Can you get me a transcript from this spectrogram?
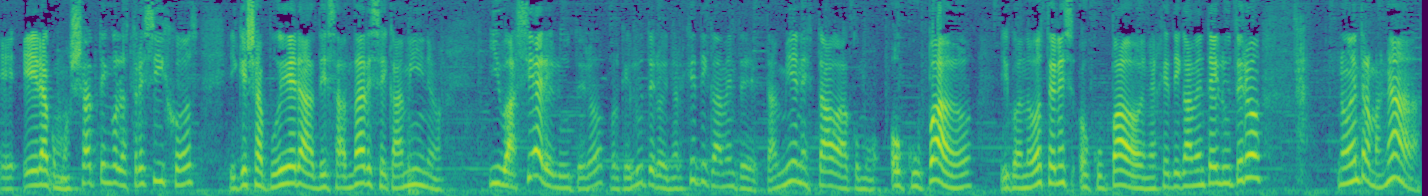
eh, era como, ya tengo los tres hijos, y que ella pudiera desandar ese camino y vaciar el útero, porque el útero energéticamente también estaba como ocupado, y cuando vos tenés ocupado energéticamente el útero, no entra más nada.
